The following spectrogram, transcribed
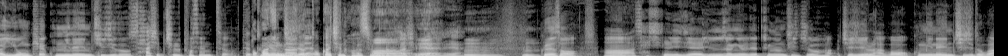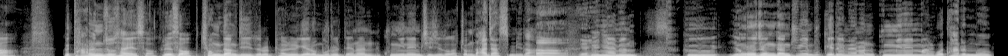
아, 용케 국민의힘 지지도 47% 대통령 나왔네? 똑같이 나왔습니다. 어, 사실. 예. 예, 예. 음, 음, 음. 그래서 아 사실 이제 윤석열 대통령 지지, 지지율하고 국민의힘 지지도가 그 다른 조사에서 그래서 정당 지지도를 별개로 물을 때는 국민의힘 지지도가 좀 낮았습니다. 아, 예. 왜냐하면 그 여러 정당 중에 묻게 되면은 국민의힘 말고 다른 뭐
